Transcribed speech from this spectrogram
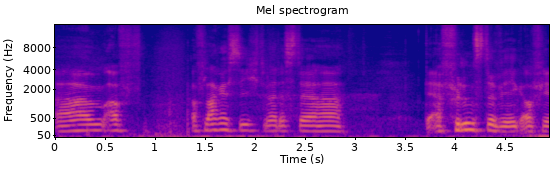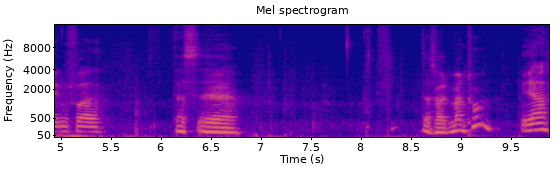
ähm, auf, auf lange Sicht wäre das der, der erfüllendste Weg auf jeden Fall. Das, äh, das sollte man tun. Ja.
